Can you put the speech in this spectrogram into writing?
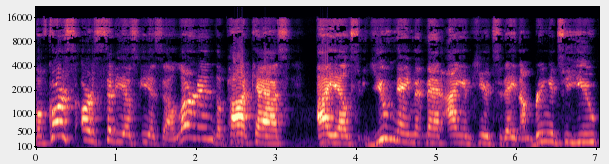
of, of course, Arsenio's ESL Learning, the podcast, IELTS, you name it, man. I am here today and I'm bringing to you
